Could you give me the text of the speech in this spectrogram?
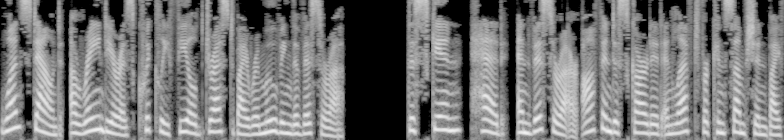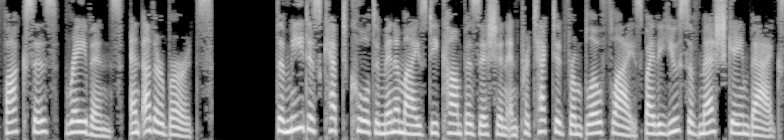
Once downed, a reindeer is quickly field dressed by removing the viscera. The skin, head, and viscera are often discarded and left for consumption by foxes, ravens, and other birds. The meat is kept cool to minimize decomposition and protected from blowflies by the use of mesh game bags,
